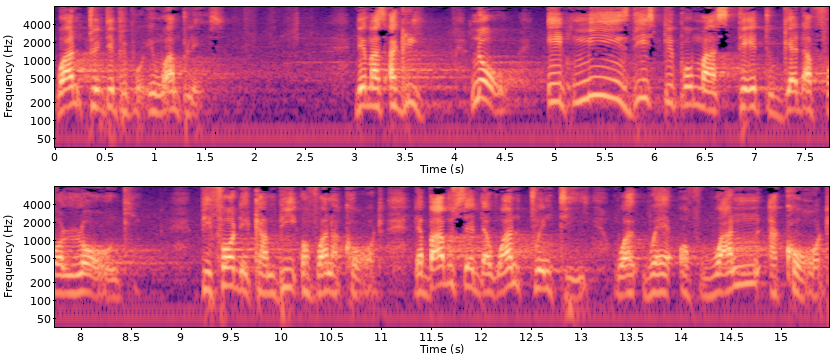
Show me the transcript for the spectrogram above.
120 people in one place. They must agree. No, it means these people must stay together for long before they can be of one accord. The Bible said that 120 were, were of one accord.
